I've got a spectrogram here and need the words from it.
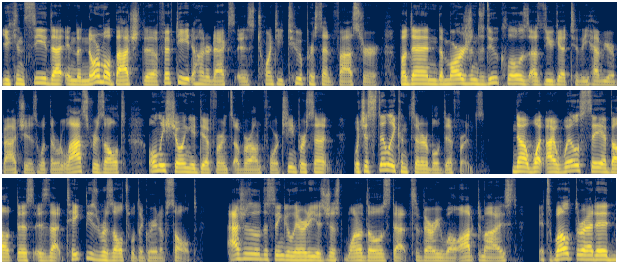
you can see that in the normal batch, the 5800X is 22% faster, but then the margins do close as you get to the heavier batches, with the last result only showing a difference of around 14%, which is still a considerable difference. Now, what I will say about this is that take these results with a grain of salt. Ashes of the Singularity is just one of those that's very well optimized, it's well threaded,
